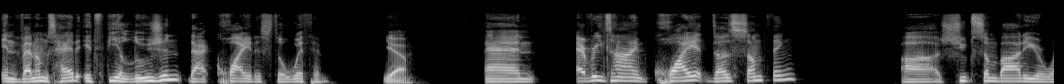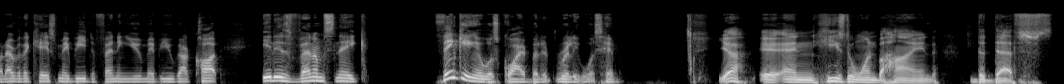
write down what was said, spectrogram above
in Venom's head, it's the illusion that Quiet is still with him. yeah, And every time Quiet does something, uh, shoots somebody or whatever the case may be, defending you. Maybe you got caught. It is Venom Snake thinking it was quiet, but it really was him. Yeah, and he's the one behind the deaths,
